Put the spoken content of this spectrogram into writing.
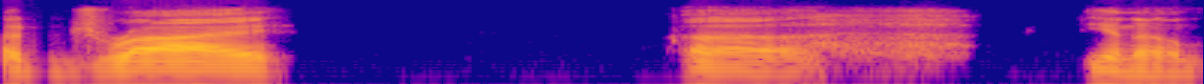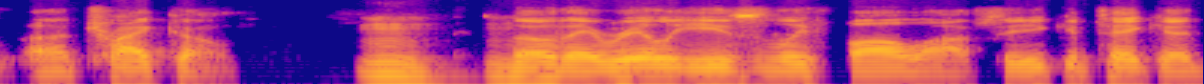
a dry uh, you know a trichome mm, mm-hmm. so they really easily fall off so you could take a,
